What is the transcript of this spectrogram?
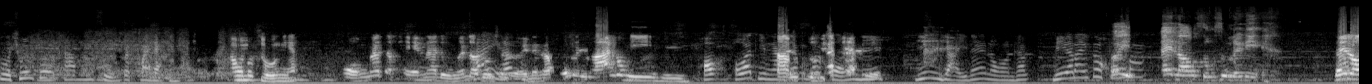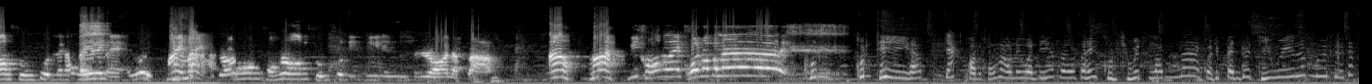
ตัวช่วยช่วงราคามันสูงแปลกเอามันมาสูงอย่างเงี้ยของน่าจะแพงน่าดูงั้นเราดูใช่เฉครับลยนะครับเพราะเป็นร้านก็มีๆเพราะเพราะว่าทีมงานตามเรื่องของวันนี้ยิ่งใหญ่แน่นอนครับ มีอะไรก็คเฮ้นยมาได้ลองสูงสุดเลยนี่ได้รองสูงสุดเลยครับเอ้ยแต่เอ้ยไม่ไม่รองของรองสูงสุดอีกทีหนึ่งเป็นรองอันดับสาม อ้าวมา มีของอะไรขนออกมาเลย คุณคุณทีครับแจ็คพอตของเราในวันนี้เราจะให้คุณชีวิตล้ำหน้ากว่าที่เป็นด้วยทีวีและมือถือจาก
